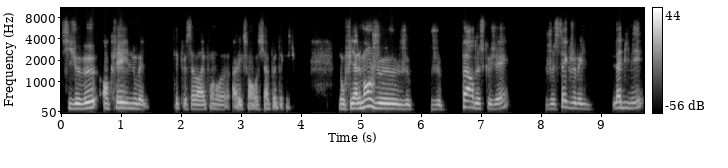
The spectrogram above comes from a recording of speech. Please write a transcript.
si je veux en créer une nouvelle. Peut-être que ça va répondre, Alexandre, aussi un peu à ta question. Donc finalement, je, je, je pars de ce que j'ai, je sais que je vais l'abîmer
